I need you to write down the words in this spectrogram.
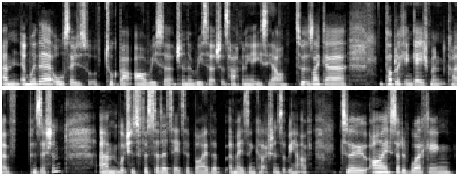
Um, and we're there also to sort of talk about our research and the research that's happening at UCL. So it's like a public engagement kind of position, um, which is facilitated by the amazing collections that we have. So I started working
